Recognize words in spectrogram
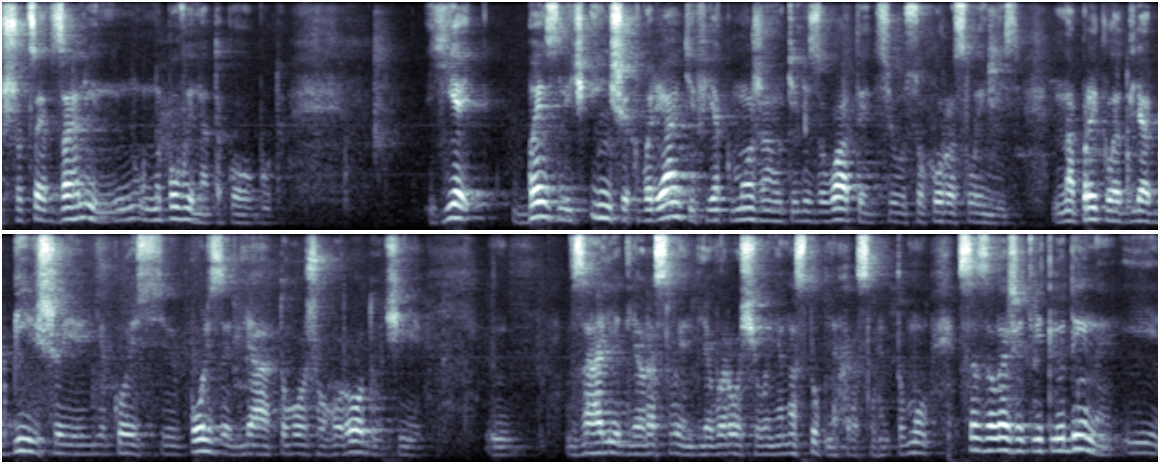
що це взагалі ну, не повинно такого бути. Є безліч інших варіантів, як можна утилізувати цю суху рослинність. Наприклад, для більшої якоїсь пользи для того ж городу чи взагалі для рослин, для вирощування наступних рослин. Тому все залежить від людини. І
